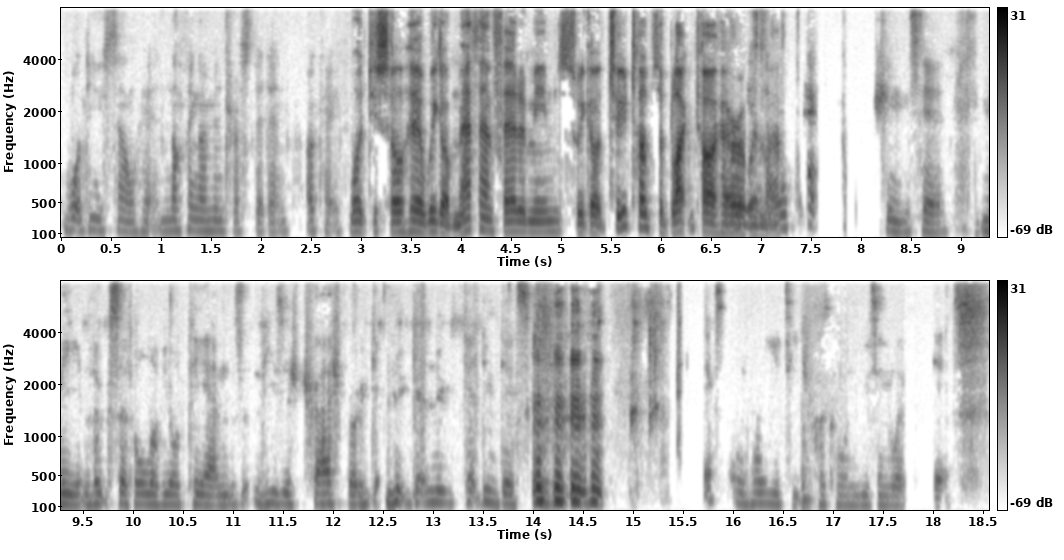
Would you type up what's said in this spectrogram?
What do you sell here? Nothing I'm interested in. Okay. what do you sell here? We got methamphetamines. We got two tubs of black tar We heroin sell left. Tech here. Me looks at all of your TMs. These are trash, bro. Get new, get new, get new discs. Explain how you teach Pokemon using like discs.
